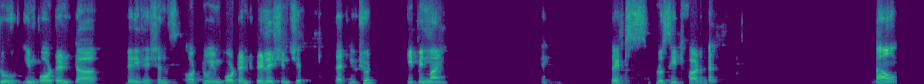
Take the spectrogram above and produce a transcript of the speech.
two important uh, derivations or two important relationship that you should keep in mind. Okay. Let's proceed further. Now,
